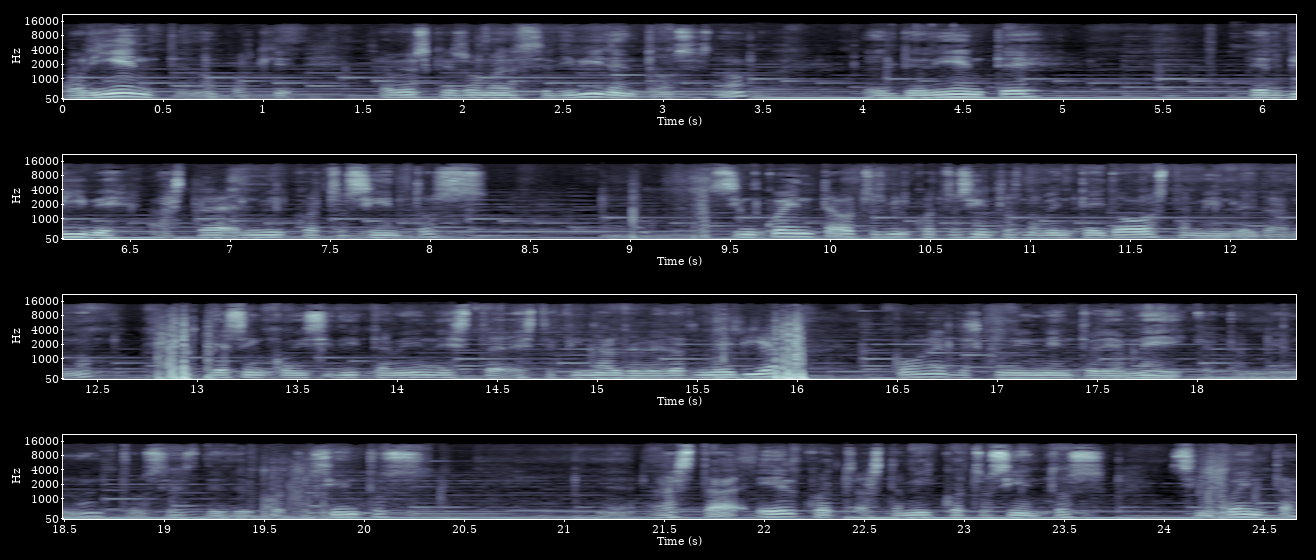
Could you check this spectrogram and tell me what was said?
Oriente, porque sabemos que Roma se divide entonces, ¿no? El de Oriente pervive hasta el 1450, otros 1492 también la edad, ¿no? Y hacen coincidir también este final de la Edad Media con el descubrimiento de América también. Entonces, desde el 400 eh, hasta, el, hasta 1450,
